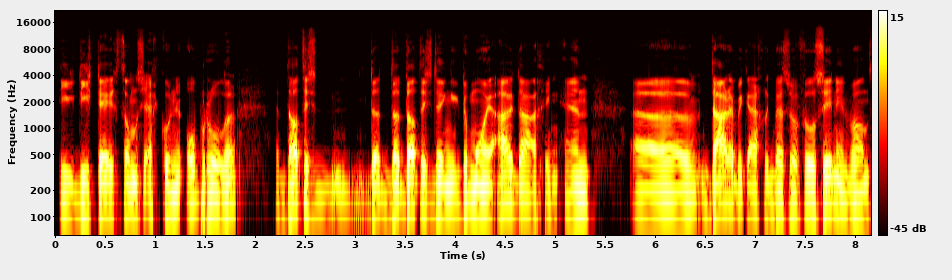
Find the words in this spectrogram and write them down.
die, die tegenstanders echt kunnen oprollen? Dat is, dat, dat is denk ik de mooie uitdaging. En daar heb ik eigenlijk best wel veel zin in. Want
